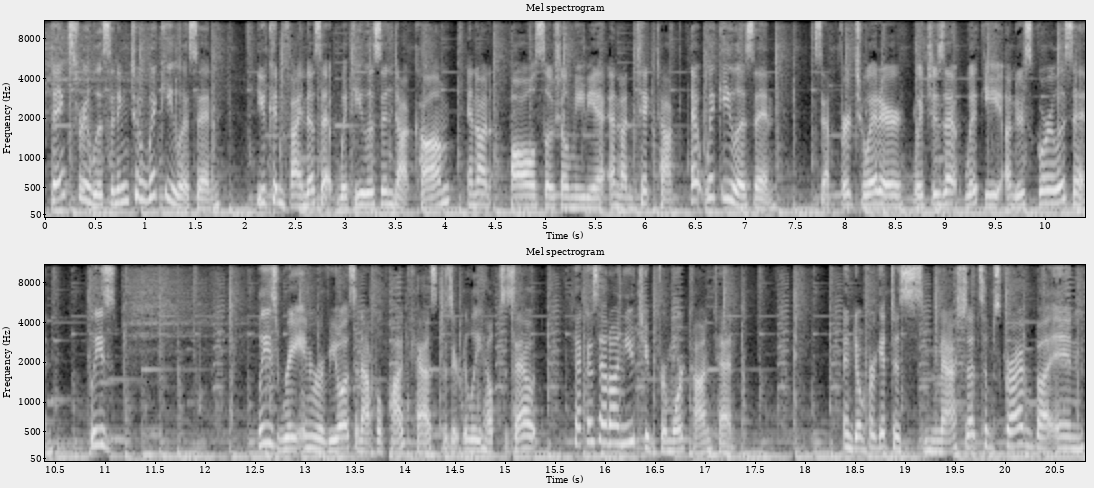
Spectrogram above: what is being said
Thanks for listening to WikiListen. You can find us at wikilisten.com and on all social media and on TikTok at WikiListen, except for Twitter, which is at wiki underscore listen. Please, please rate and review us on Apple Podcasts because it really helps us out. Check us out on YouTube for more content. And don't forget to smash that subscribe button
